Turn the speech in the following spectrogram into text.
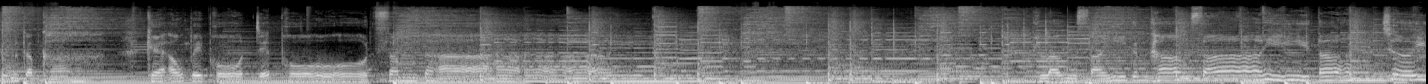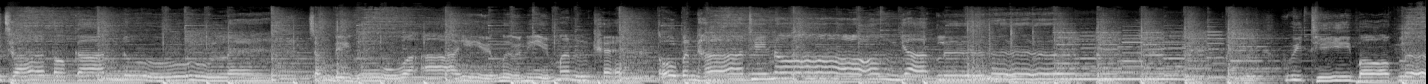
ถึงกับค่าแค่เอาไปโพดเจ็บโพดซ้ำตายพลังใสกันทางสายตา เฉยชาต่อการดูแล จังได้หูว่าอายมือนี่มันแค่ โตปัญหาที่น้องอยากลืม วิธีบอกเลิ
